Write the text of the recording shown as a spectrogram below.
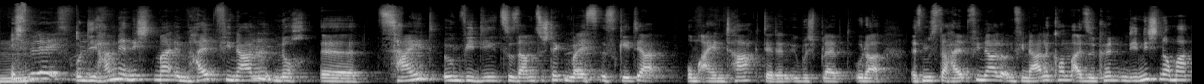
Hm. Ich will, ich will. Und die haben ja nicht mal im Halbfinale hm. noch äh, Zeit, irgendwie die zusammenzustecken, weil es, es geht ja um einen Tag, der dann übrig bleibt. Oder es müsste Halbfinale und Finale kommen. Also könnten die nicht noch mal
